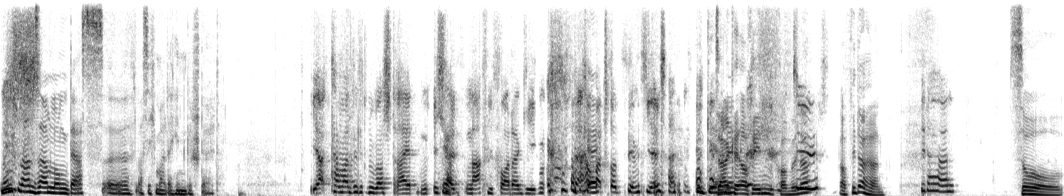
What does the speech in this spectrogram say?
Menschenansammlung, das äh, lasse ich mal dahingestellt. Ja, kann man sich drüber streiten. Ich ja. halt nach wie vor dagegen. Okay. Aber trotzdem vielen Dank. Gerne. Danke auch Ihnen, Frau Müller. Tschüss. Auf Wiederhören. Wiederhören. So,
